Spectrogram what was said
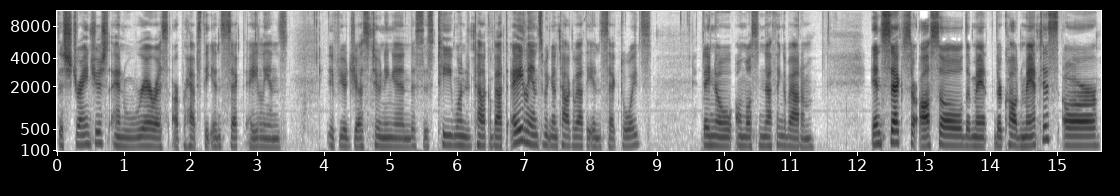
The strangest and rarest are perhaps the insect aliens. If you're just tuning in, this is T. Wanted to talk about the aliens. We're going to talk about the insectoids. They know almost nothing about them. Insects are also the they're called mantis or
